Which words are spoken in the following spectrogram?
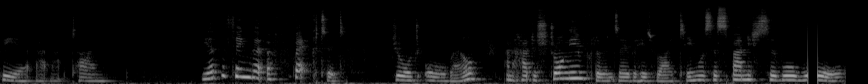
fear at that time. The other thing that affected George Orwell and had a strong influence over his writing was the Spanish Civil War.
